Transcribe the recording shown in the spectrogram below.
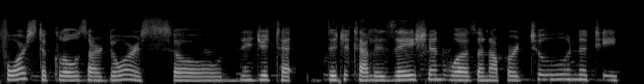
forced to close our doors. So digita digitalization was an opportunity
